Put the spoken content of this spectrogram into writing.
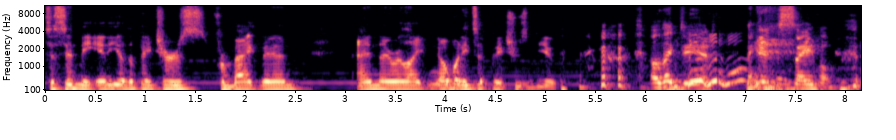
to send me any of the pictures from back then, and they were like, "Nobody took pictures of you." oh, they did. They didn't save them.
